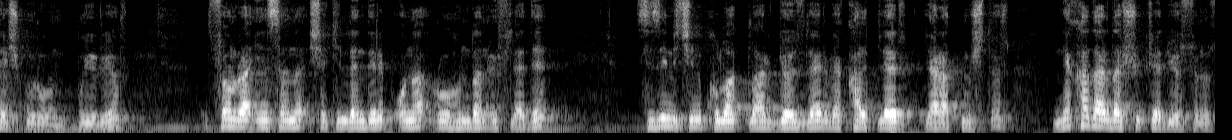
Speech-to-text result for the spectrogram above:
تَشْكُرُونَ buyuruyor. Sonra insanı şekillendirip ona ruhundan üfledi. sizin için kulaklar, gözler ve kalpler yaratmıştır. Ne kadar da şükrediyorsunuz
